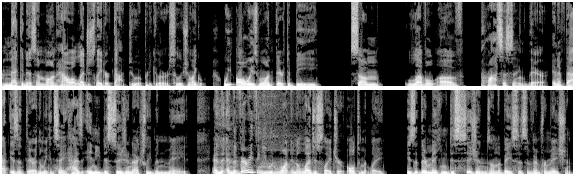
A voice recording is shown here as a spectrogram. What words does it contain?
mechanism on how a legislator got to a particular solution. Like we always want there to be some level of processing there. And if that isn't there, then we can say, has any decision actually been made? And, and the very thing you would want in a legislature ultimately is that they're making decisions on the basis of information.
